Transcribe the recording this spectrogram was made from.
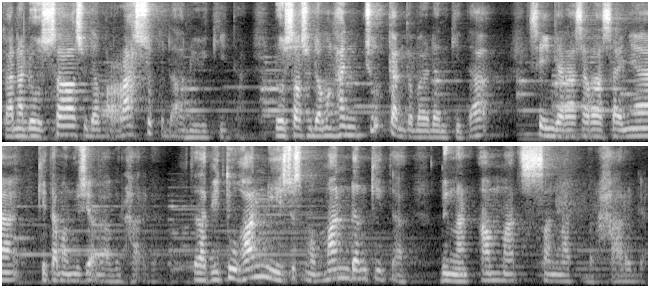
Karena dosa sudah merasuk ke dalam diri kita. Dosa sudah menghancurkan keberadaan kita. Sehingga rasa-rasanya kita manusia nggak berharga. Tetapi Tuhan Yesus memandang kita dengan amat sangat berharga.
